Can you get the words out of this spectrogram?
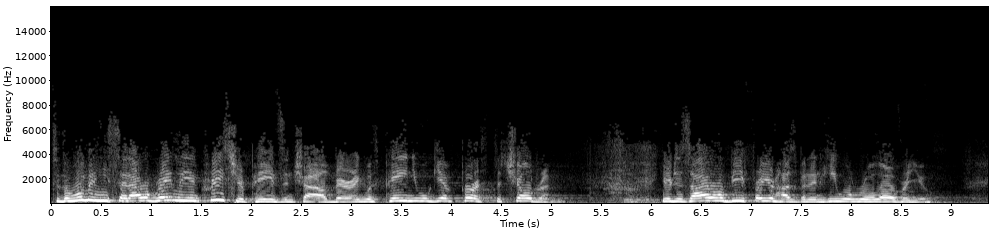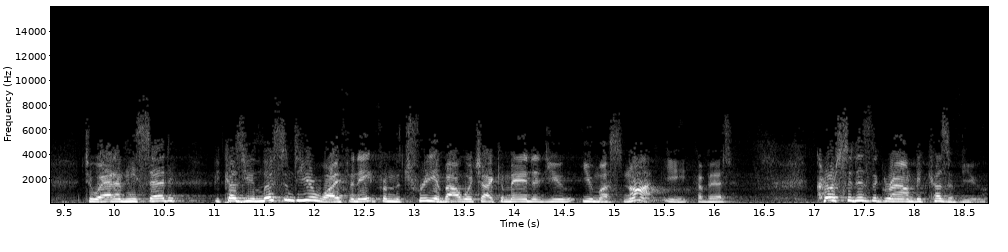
To the woman he said, I will greatly increase your pains in childbearing. With pain you will give birth to children. Your desire will be for your husband, and he will rule over you. To Adam he said, Because you listened to your wife and ate from the tree about which I commanded you, you must not eat of it. Cursed is the ground because of you.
